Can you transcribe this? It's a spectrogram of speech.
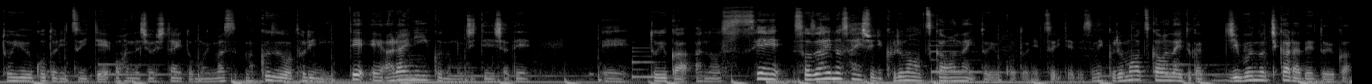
ということについてお話をしたいと思います、まあ、クズを取りに行って、え洗いに行くのも自転車でえー、というかあの素材の採取に車を使わないということについてですね車を使わないというか自分の力でというか、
